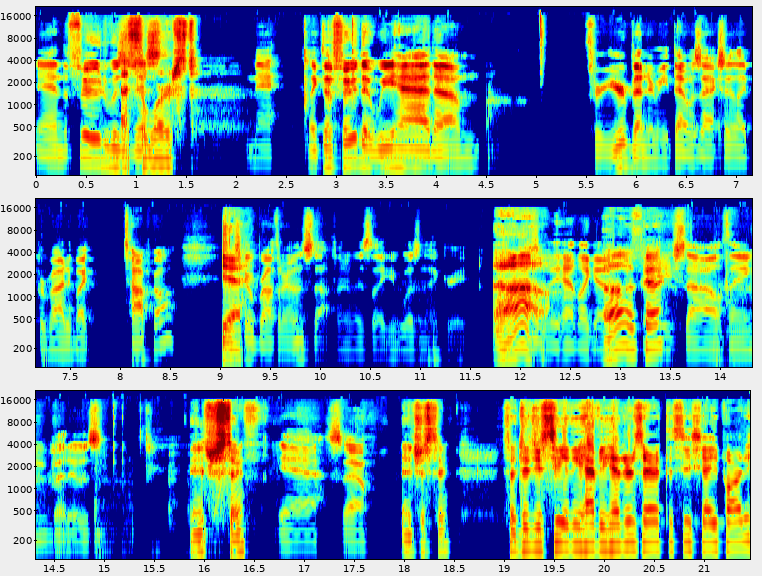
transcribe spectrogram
And the food was That's just the worst. meh. Like the food that we had um, for your vendor meat, that was actually like provided by Topgolf. Yeah. Cisco brought their own stuff, and it was like it wasn't that great. So Oh, they had like a Oh, okay. style thing, but it was interesting. yeah. So Interesting. So, did you see any heavy hitters there at the CCA party?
